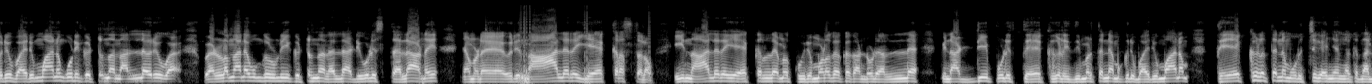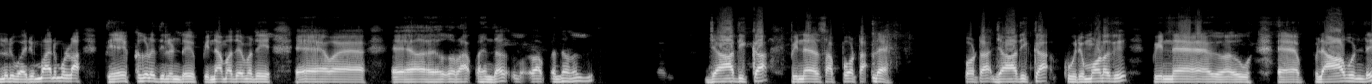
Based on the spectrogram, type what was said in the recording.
ഒരു വരുമാനം കൂടി കിട്ടുന്ന നല്ലൊരു ഒരു നനവും കൂടി കിട്ടുന്ന നല്ല അടിപൊളി സ്ഥലമാണ് നമ്മുടെ ഒരു നാലര ഏക്കർ സ്ഥലം. ഈ നാലര ഏക്കറിൽ നമ്മൾ കുരുമുളകൊക്കെ കണ്ടുകൂടി നല്ല പിന്നെ അടിപൊളി തേക്കുകൾ. ഇതിമേൽ തന്നെ നമുക്കൊരു വരുമാനം തേക്കുകൾ തന്നെ മുറിച്ച് കഴിഞ്ഞാൽ ഞങ്ങൾക്ക് നല്ലൊരു വരുമാനമുള്ള തേക്കുകൾ ഇതിലുണ്ട്. പിന്നെ അതേമാതിരി എന്താ എന്താണ്? ജാതിക്ക പിന്നെ സപ്പോട്ട അല്ലേ? പോട്ട ജാതിക്ക കുരുമുളക് പിന്നെ പ്ലാവുണ്ട്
